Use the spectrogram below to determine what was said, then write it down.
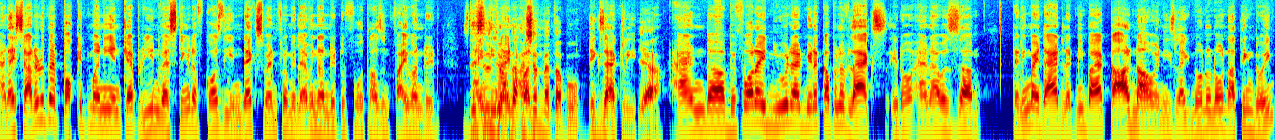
And I started with my pocket money and kept reinvesting it. Of course, the index went from 1100 to 4500. This is during the Harshad Mehta boom. Exactly. Yeah. And uh, before I knew it, I'd made a couple of lakhs, you know, and I was um, telling my dad, let me buy a car now. And he's like, no, no, no, nothing doing.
